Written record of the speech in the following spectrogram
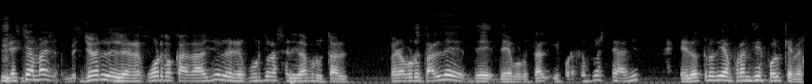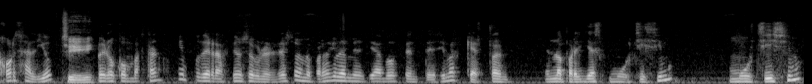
Es que además yo le recuerdo cada año, le recuerdo la salida brutal, pero brutal de, de, brutal. Y por ejemplo este año, el otro día en Francia fue el que mejor salió, sí. pero con bastante tiempo de reacción sobre el resto. Me parece que le metía dos centésimas, que esto en una parrilla es muchísimo, muchísimo.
